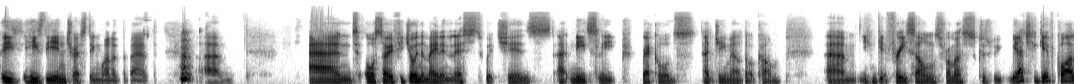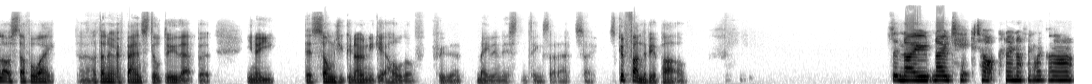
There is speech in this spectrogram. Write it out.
he's he's the interesting one of the band. Um, and also, if you join the mailing list, which is at needsleeprecords at gmail.com, um, you can get free songs from us because we, we actually give quite a lot of stuff away. Uh, I don't know if bands still do that, but you know, you, there's songs you can only get hold of through the mailing list and things like that. So it's good fun to be a part of. So, no, no TikTok, no nothing like that.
